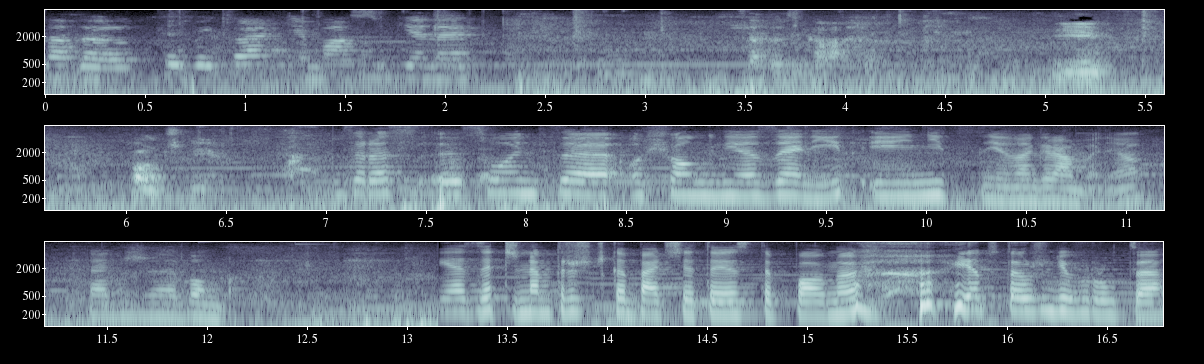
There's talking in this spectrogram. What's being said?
nadal człowieka, nie ma sukienek. Co to jest kawa? i pączki. Zaraz y, słońce osiągnie zenit i nic nie nagramy, nie? Także bomba. Ja zaczynam troszeczkę bać się tej estepony. Ja tutaj już nie wrócę.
